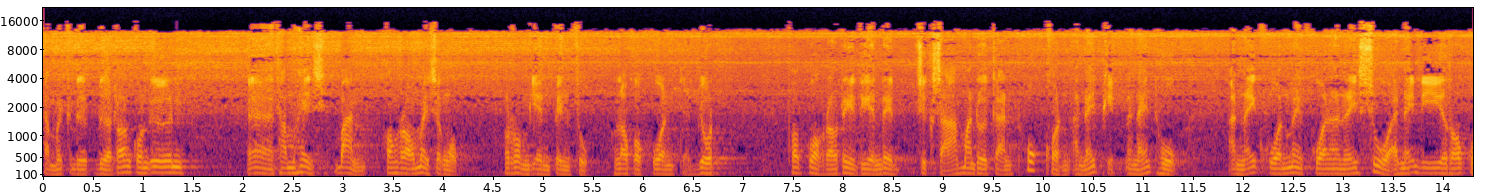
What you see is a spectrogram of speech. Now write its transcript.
ทำให้เดือดร้อนคนอื่นทำให้บ้านของเราไม่สงบ ร่มเย็นเป็นสุข เราก็ควรจะหยุด เพราะพวกเราได้เรียนได้ศึกษามาโดยการทุกคนอันไหนผิดอันไหนถูก อันไหนควรไม่ควรอันไหนสู้อันไหนดีเราก็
